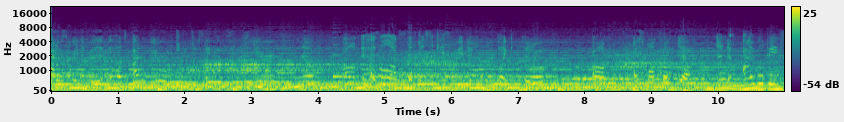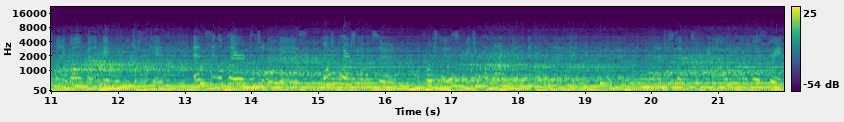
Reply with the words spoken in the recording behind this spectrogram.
title screen of it. It has item viewer, which you can just like see here. You know, um, it has a lot of stuff just in case if you don't like, you know, um, a small cut. Yeah, and I will be explaining all of it in game with just in case. And single player to do these. Multiplayer is coming soon. Unfortunately, this feature has not been implemented yet. Okay, and it just like took me out of my full screen.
